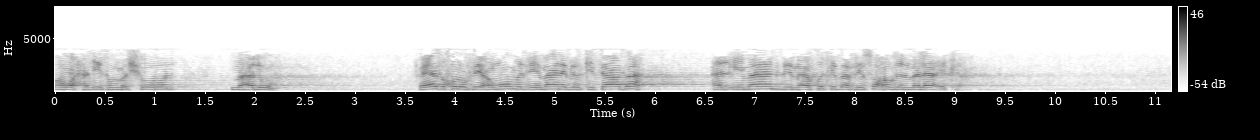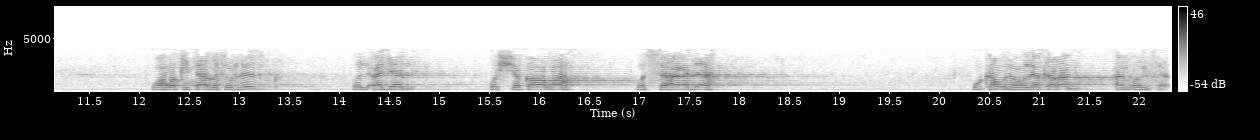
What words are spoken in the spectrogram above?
وهو حديث مشهور معلوم. فيدخل في عموم الإيمان بالكتابة الإيمان بما كتب في صحف الملائكة وهو كتابة الرزق والأجل والشقاوة والسعادة وكونه ذكرا أم أنثى.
